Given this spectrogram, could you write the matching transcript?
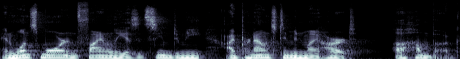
and once more and finally, as it seemed to me, I pronounced him in my heart a humbug.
